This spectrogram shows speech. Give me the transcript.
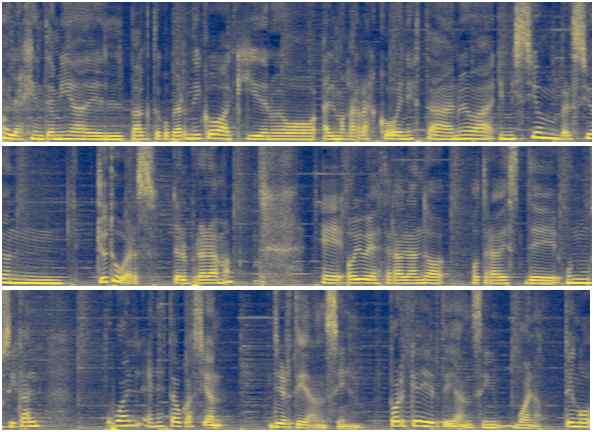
Hola gente amiga del Pacto Copérnico, aquí de nuevo Alma Carrasco en esta nueva emisión versión youtubers del programa. Eh, hoy voy a estar hablando otra vez de un musical. ¿Cuál en esta ocasión? Dirty Dancing. ¿Por qué Dirty Dancing? Bueno, tengo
